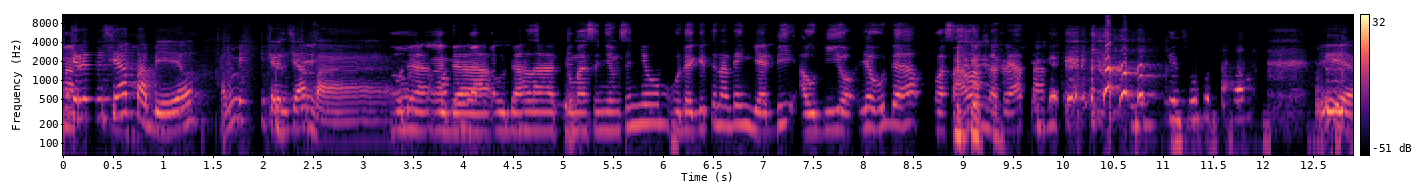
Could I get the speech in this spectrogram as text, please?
mikirin siapa, Bil? Kamu mikirin siapa? Udah udah udahlah cuma senyum-senyum, udah gitu nanti yang jadi audio. Ya udah, wassalam nggak kelihatan. Iya.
